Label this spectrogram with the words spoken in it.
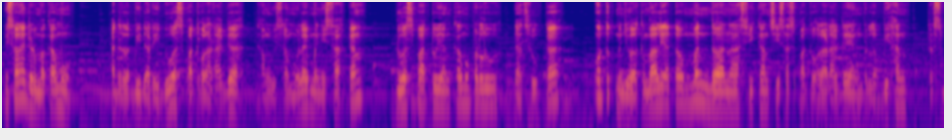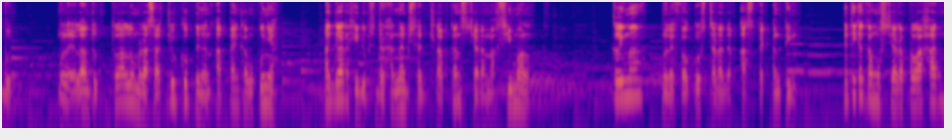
Misalnya di rumah kamu, ada lebih dari dua sepatu olahraga, kamu bisa mulai menyisahkan dua sepatu yang kamu perlu dan suka untuk menjual kembali atau mendonasikan sisa sepatu olahraga yang berlebihan tersebut. Mulailah untuk selalu merasa cukup dengan apa yang kamu punya, agar hidup sederhana bisa diterapkan secara maksimal. Kelima, mulai fokus terhadap aspek penting. Ketika kamu secara perlahan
